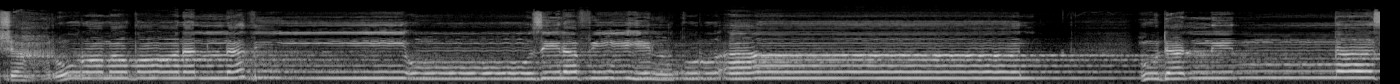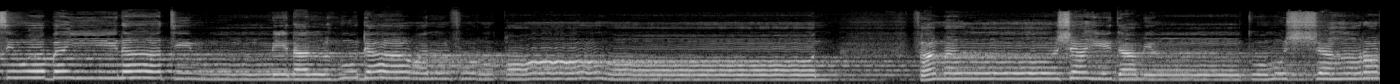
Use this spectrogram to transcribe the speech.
شهر رمضان الذي أنزل فيه القرآن هدى للناس وبينات من الهدى والفرقان فمن شهد منكم الشهر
